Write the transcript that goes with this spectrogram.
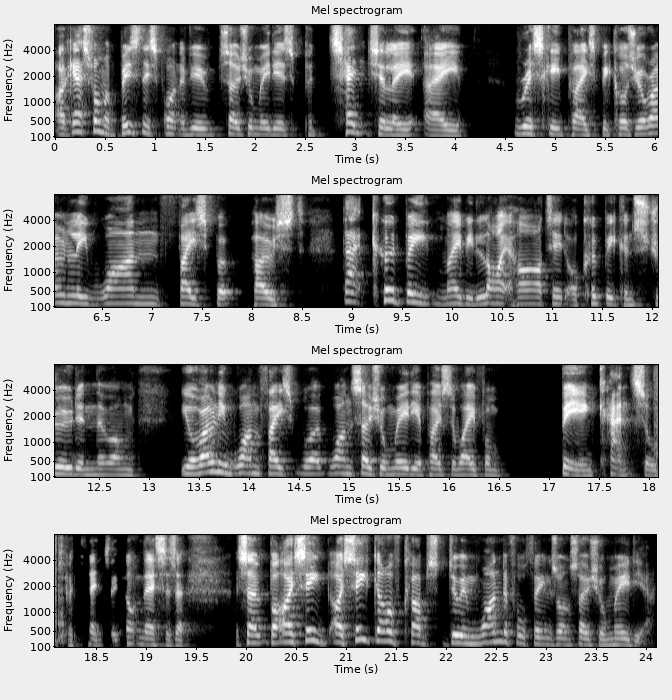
I guess, from a business point of view, social media is potentially a risky place because you're only one Facebook post that could be maybe light-hearted or could be construed in the wrong. You're only one face, one social media post away from being cancelled potentially, not necessary. So, but I see, I see golf clubs doing wonderful things on social media.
